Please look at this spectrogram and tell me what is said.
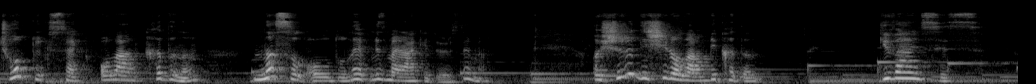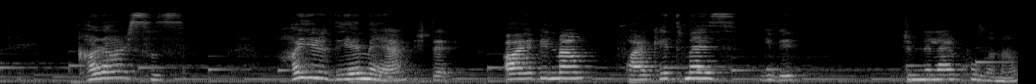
çok yüksek olan kadının nasıl olduğunu hepimiz merak ediyoruz değil mi? Aşırı dişil olan bir kadın güvensiz, kararsız, hayır diyemeyen, işte ay bilmem fark etmez gibi cümleler kullanan,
